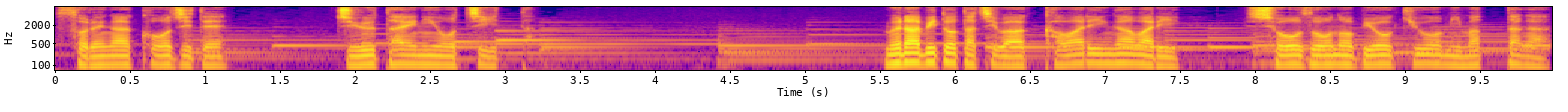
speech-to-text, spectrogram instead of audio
それが高じて渋滞に陥った。村人たちは代わり代わり肖像の病気を見舞ったが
